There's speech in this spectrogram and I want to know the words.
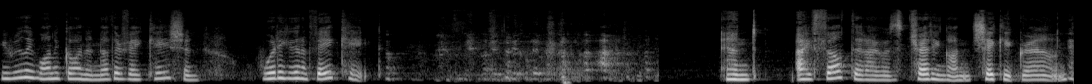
You really want to go on another vacation? What are you going to vacate? and I felt that I was treading on shaky ground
